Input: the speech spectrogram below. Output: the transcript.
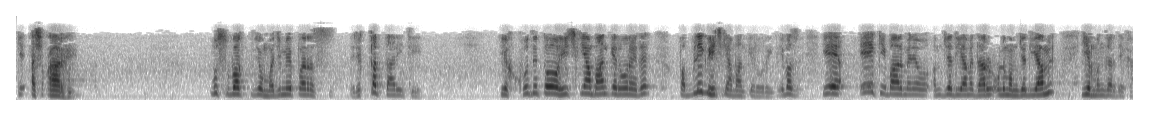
کے اشعار ہیں۔ اس وقت جو مجمع پر رقت تاری تھی، یہ خود تو ہچکیاں باندھ کے رو رہے تھے، پبلک بھی ہچکیاں باندھ کے رو رہی تھی۔ بس یہ ایک ہی بار میں نے وہ امجدیہ میں، دارالعلوم امجدیہ میں یہ منظر دیکھا۔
